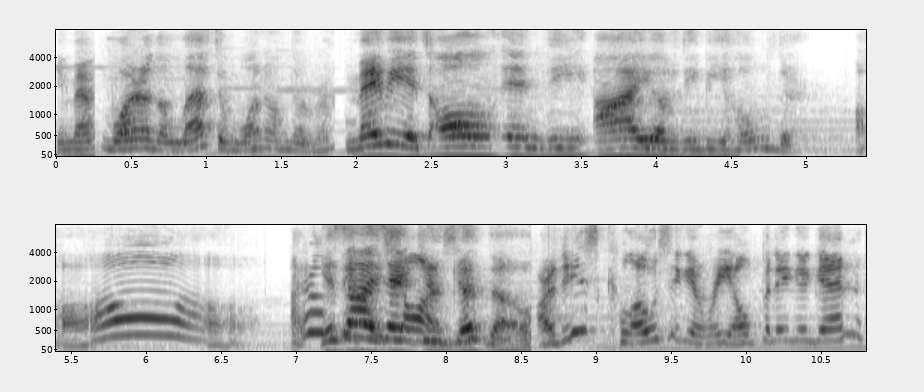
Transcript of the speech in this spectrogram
You remember? One on the left and one on the right. Maybe it's all in the eye of the beholder. Oh. I don't His think eyes ain't too good, though. Are these closing and reopening again?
